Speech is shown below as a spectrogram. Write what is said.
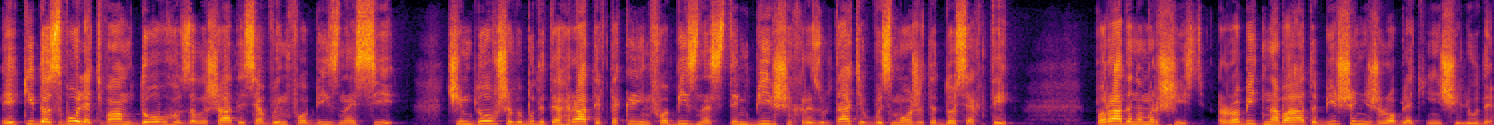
які дозволять вам довго залишатися в інфобізнесі. Чим довше ви будете грати в такий інфобізнес, тим більших результатів ви зможете досягти. Порада номер 6. Робіть набагато більше, ніж роблять інші люди.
